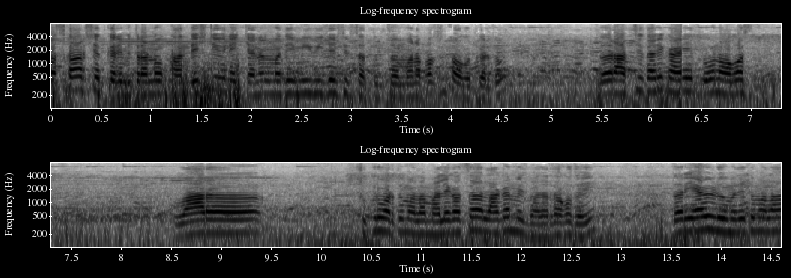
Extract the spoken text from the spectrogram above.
नमस्कार शेतकरी मित्रांनो खानदेश टी व्ही चॅनलमध्ये मी विजय शिरसाट तुमचं मनापासून स्वागत करतो. तर आजची तारीख आहे दोन ऑगस्ट. वार शुक्रवार तुम्हाला मालेगावचा लागण मीच बाजार दाखवतोय. तर या व्हिडिओमध्ये तुम्हाला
